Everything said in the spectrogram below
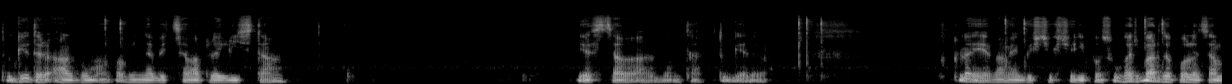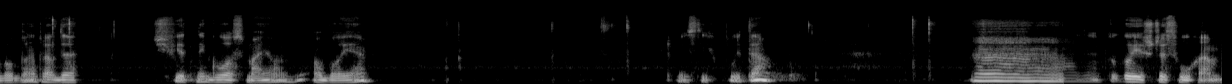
Together album, powinna być cała playlista. Jest cały album, tak, Together. Wkleję Wam, jakbyście chcieli posłuchać. Bardzo polecam, bo naprawdę świetny głos mają oboje. Tu jest ich płyta. Eee, Kogo jeszcze słucham?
